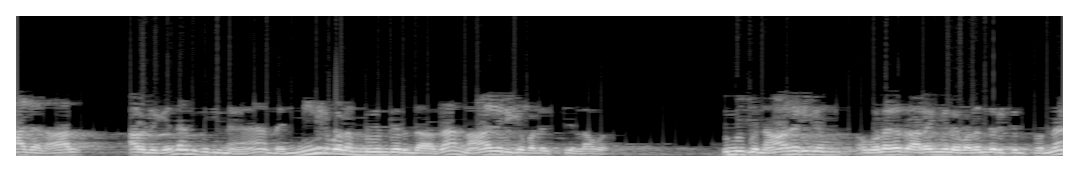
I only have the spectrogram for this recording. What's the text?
ஆதலால் அவனுக்கு என்னன்னு கேட்டீங்கன்னா அந்த நீர்வளம் மிகுந்திருந்தாதான் நாகரிக வளர்ச்சி எல்லாம் வரும். இன்னைக்கு நாகரிகம் உலக அரங்கில வளர்ந்திருக்குன்னு சொன்ன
